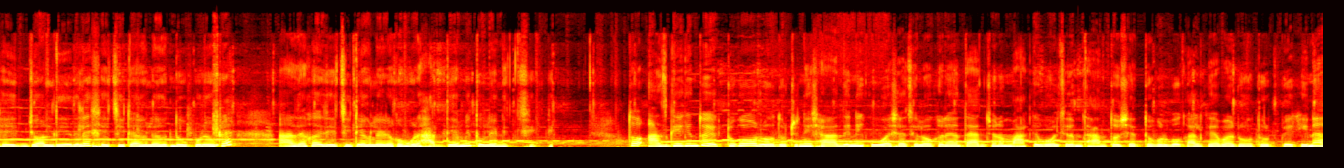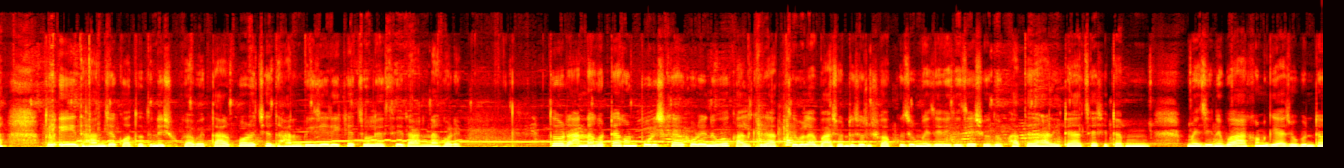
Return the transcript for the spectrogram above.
সেই জল দিয়ে দিলে সেই চিটাগুলো কিন্তু উপরে উঠে আর দেখো যে চিটাগুলো এরকম করে হাত দিয়ে আমি তুলে নিচ্ছি। তো আজকে কিন্তু একটুকুও রোদ ওঠেনি, সারাদিনই কুয়াশা ছিল। ওখানে তার জন্য মাকে বলছিলাম, ধান তো সেদ্ধ করব, কালকে আবার রোদ উঠবে কি না? তো এই ধান যে কতদিনে শুকাবে? তারপর হচ্ছে ধান ভিজিয়ে রেখে চলে এসেছি রান্নাঘরে। তো রান্নাঘরটা এখন পরিষ্কার করে নেব। কালকে রাত্রেবেলা বাসন টাসন সব কিছু মেজে রেখেছি, শুধু ভাতের হাঁড়িটা আছে সেটা মেজে নেব। এখন গ্যাস ওভেনটা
